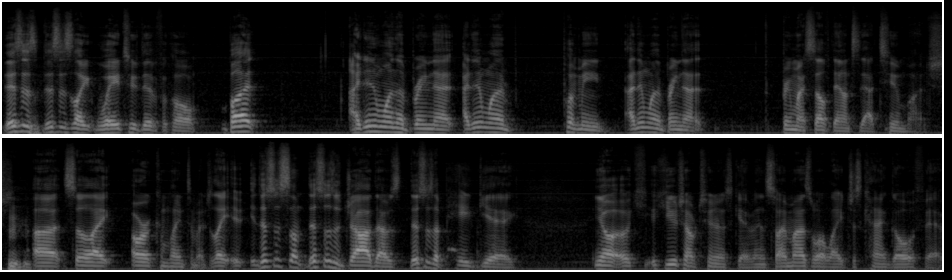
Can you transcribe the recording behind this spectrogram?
this is this is like way too difficult. But I didn't want to bring that. I didn't want to put me. I didn't want to bring that bring myself down to that too much. Mhm. Uh, so like or complain too much. Like if, if this is some. This was a job that was. This was a paid gig. You know, a, a huge opportunity was given, so I might as well like just kind of go with it.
